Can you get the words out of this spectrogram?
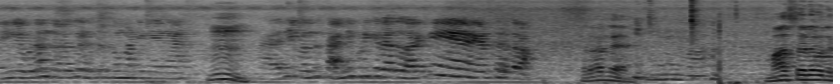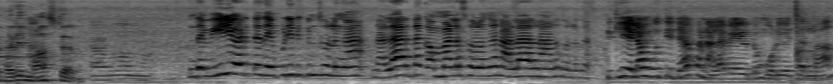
நீங்கள் கூட அந்த அளவுக்கு எடுத்துருக்க மாட்டீங்க ம். ஹரி வந்து தண்ணி குடிக்கிறது வரைக்கும் எடுத்துருக்குறான். பரவாயில்ல. மாஸ்டர்ல ஒரு ஹரி மாஸ்டர். இந்த வீடியோ எடுத்தது எப்படி இருக்குன்னு சொல்லுங்க. நல்லா இருந்தா கம்மால சொல்லுங்க நல்லா இல்லைனாலும் சொல்லுங்க. இட்லி எல்லாம் ஊத்திட்டு அப்போ நல்லா வேகட்டும் மூடி வச்சிடலாம்.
